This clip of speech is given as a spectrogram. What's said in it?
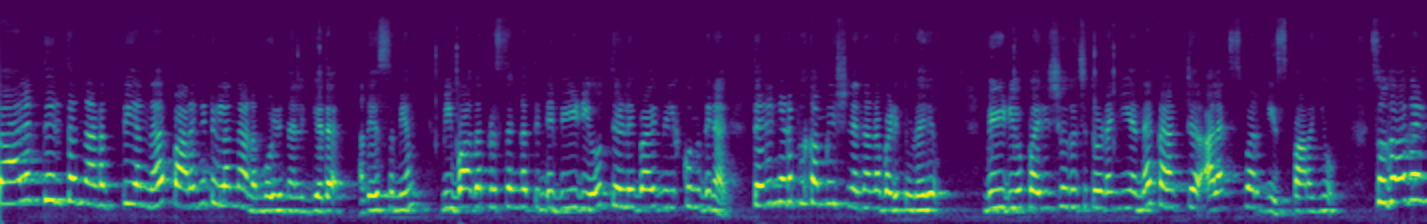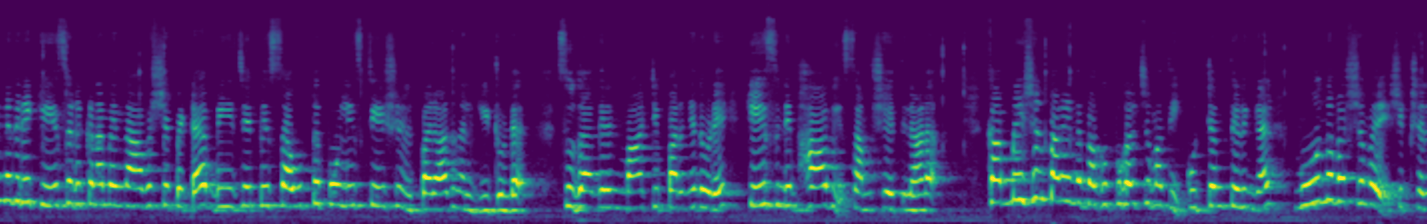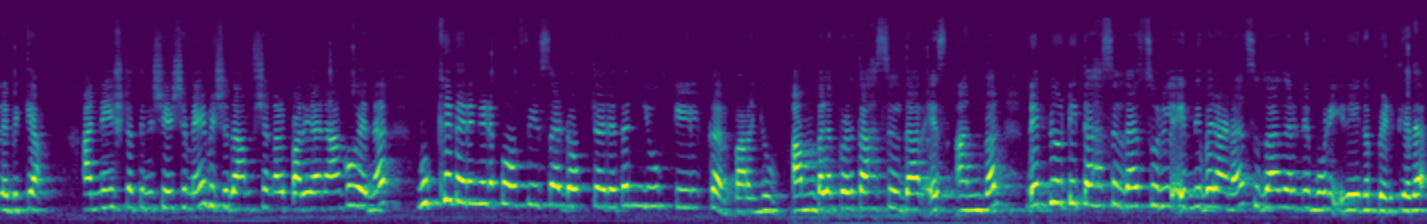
ബാലറ്റ് തിരുത്തം നടത്തിയെന്ന് പറഞ്ഞിട്ടില്ലെന്നാണ് മൊഴി നൽകിയത്. അതേസമയം വിവാദ പ്രസംഗത്തിന്റെ വീഡിയോ തെളിവായി നിൽക്കുന്നതിനാൽ തെരഞ്ഞെടുപ്പ് കമ്മീഷന്റെ നടപടി തുടരും. വീഡിയോ പരിശോധിച്ചു തുടങ്ങിയെന്ന് കളക്ടർ അലക്സ് വർഗീസ് പറഞ്ഞു. സുധാകരനെതിരെ കേസെടുക്കണമെന്നാവശ്യപ്പെട്ട് B J P south police സ്റ്റേഷനിൽ പരാതി നൽകിയിട്ടുണ്ട്. സുധാകരൻ മാറ്റി പറഞ്ഞതോടെ കേസിന്റെ ഭാവി സംശയത്തിലാണ്. കമ്മീഷൻ പറയുന്ന വകുപ്പുകൾ ചുമത്തി കുറ്റം തെളിഞ്ഞാൽ മൂന്ന് വർഷം വരെ ശിക്ഷ ലഭിക്കാം. അന്വേഷണത്തിന് ശേഷമേ വിശദാംശങ്ങൾ പറയാനാകൂ എന്ന് മുഖ്യ തെരഞ്ഞെടുപ്പ് officer doctor Rathan U Kelkar പറഞ്ഞു. അമ്പലപ്പുഴ തഹസിൽദാർ എസ് അൻവർ ഡെപ്യൂട്ടി തഹസിൽദാർ സുനിൽ എന്നിവരാണ് സുധാകരന്റെ മൊഴി രേഖപ്പെടുത്തിയത്.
